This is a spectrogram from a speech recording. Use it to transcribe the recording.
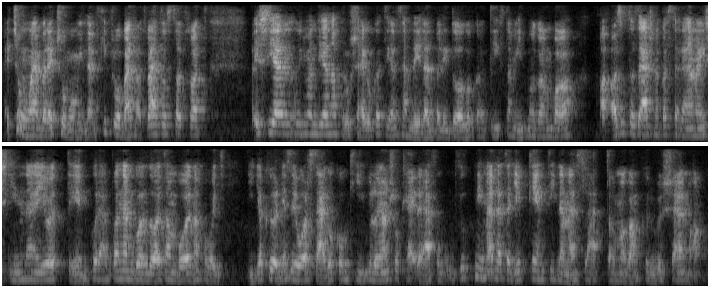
egy csomó ember egy csomó mindent kipróbálhat, változtathat, és ilyen, úgymond ilyen apróságokat, ilyen szemléletbeli dolgokat írtam így magamba. Az utazásnak a szerelme is innen jött. Én korábban nem gondoltam volna, hogy így a környező országokon kívül olyan sok helyre el fogunk jutni, mert hát egyébként így nem ezt láttam magam körül sem a,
